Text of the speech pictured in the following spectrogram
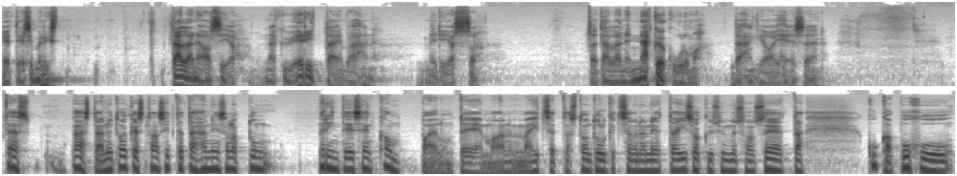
Et esimerkiksi tällainen asia näkyy erittäin vähän mediassa, tai tällainen näkökulma tähänkin aiheeseen. Tässä päästään nyt oikeastaan sitten tähän niin sanottuun perinteiseen kamppailun teemaan. Mä itse tästä on tulkitsevana, että iso kysymys on se, että kuka puhuu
